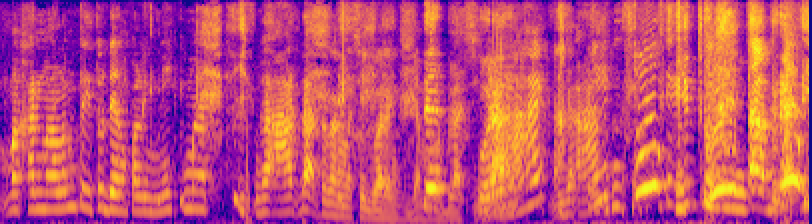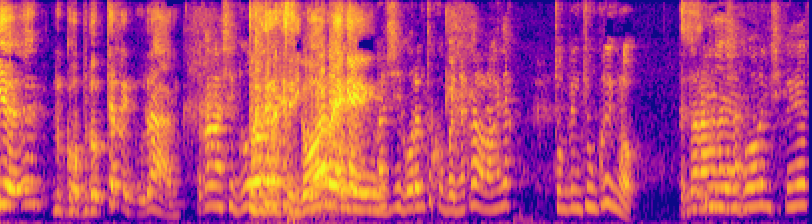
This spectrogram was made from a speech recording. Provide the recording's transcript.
makan malam tuh itu udah yang paling nikmat. Nggak ada tukang nasi goreng jam Deh, 12 siang. orang- Nggak ada. itu itu tak berarti ya goblok teh lain urang Itu kan nasi Tukang goreng. nasi goreng. Nasi goreng tuh kebanyakan orangnya cungkring-cungkring loh. Kedatangan nasi goreng sih kayak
